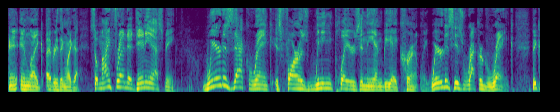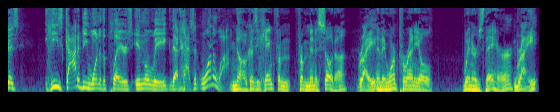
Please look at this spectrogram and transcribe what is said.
and, and like everything like that. So my friend uh, Danny asked me, where does Zach rank as far as winning players in the NBA currently? Where does his record rank? Because he's got to be one of the players in the league that hasn't won a lot. No, because he came from from Minnesota, Right. And they weren't perennial winners there. Right.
